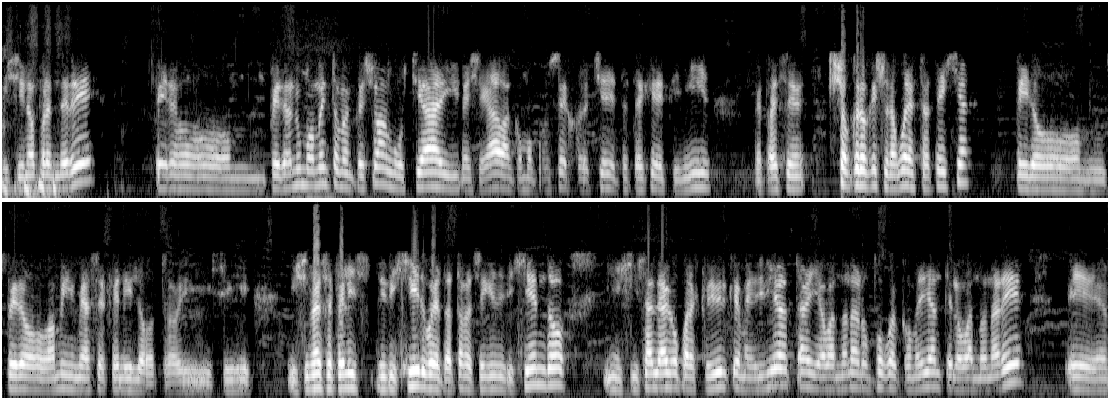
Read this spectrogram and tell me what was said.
y si no, aprenderé. Pero, pero en un momento me empezó a angustiar y me llegaban como consejos de, che, te tenés que definir. Me parece, yo creo que es una buena estrategia pero pero a mí me hace feliz lo otro y si y si me hace feliz dirigir voy a tratar de seguir dirigiendo y si sale algo para escribir que me divierta y abandonar un poco al comediante lo abandonaré eh,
